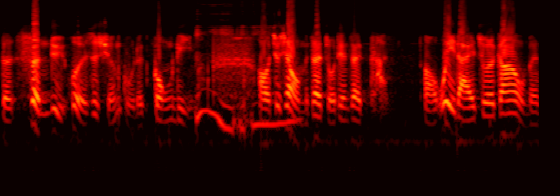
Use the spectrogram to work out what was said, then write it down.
的胜率，或者是选股的功力嘛。嗯嗯，哦，就像我们在昨天在谈，哦，未来除了刚刚我们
